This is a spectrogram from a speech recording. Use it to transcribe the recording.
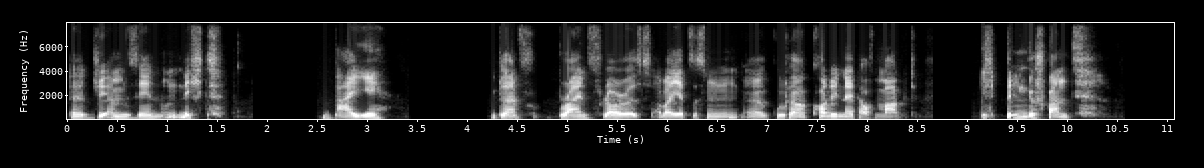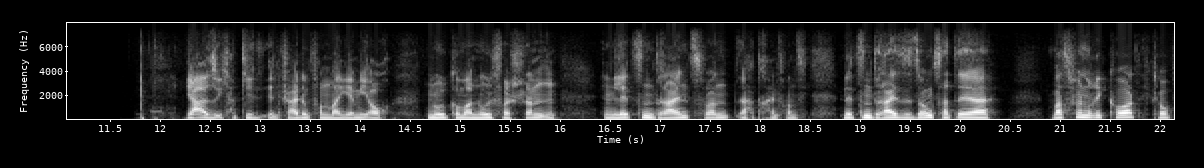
äh, GM sehen und nicht bei Brian Flores. Aber jetzt ist ein äh, guter Koordinator auf dem Markt. Ich bin gespannt. Ja, also ich habe die Entscheidung von Miami auch 0,0 verstanden. In den letzten 23, ach 23, in den letzten drei Saisons hat er was für ein Rekord? Ich glaube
